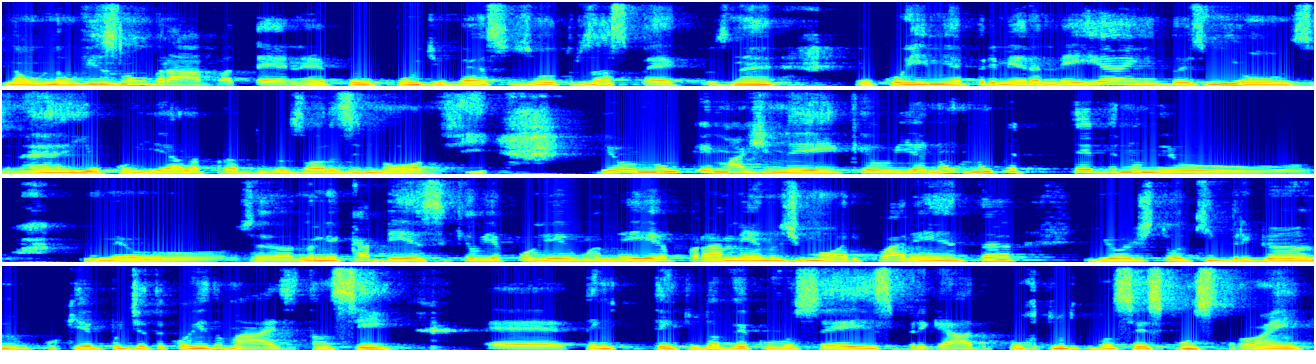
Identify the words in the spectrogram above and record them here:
não, não vislumbrava até, né, por, por diversos outros aspectos, né. Eu corri minha primeira meia em 2011, né, e eu corri ela para 2 horas e 9. Eu nunca imaginei que eu ia, nunca teve no meu, no meu, na minha cabeça que eu ia correr uma meia para menos de uma hora e quarenta e hoje estou aqui brigando porque podia ter corrido mais. Então, assim, é, tem, tem tudo a ver com vocês. Obrigado por tudo que vocês constroem,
